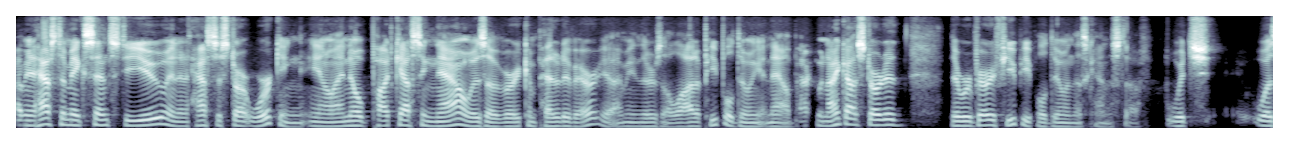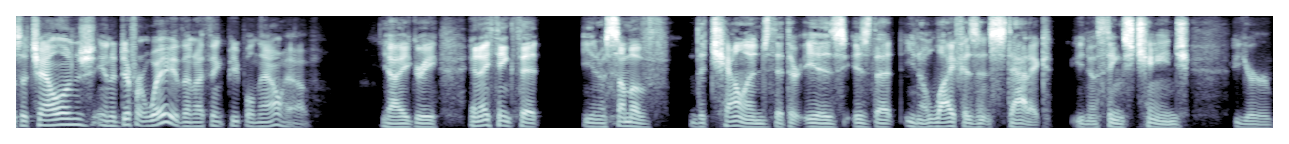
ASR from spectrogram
I mean, it has to make sense to you, and it has to start working. You know, I know podcasting now is a very competitive area. I mean, there's a lot of people doing it now. Back when I got started, there were very few people doing this kind of stuff, which was a challenge in a different way than I think people now have. Yeah, I agree. And I think that, you know, some of the challenge that there is is that, you know, life isn't static. You know, things change. Your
